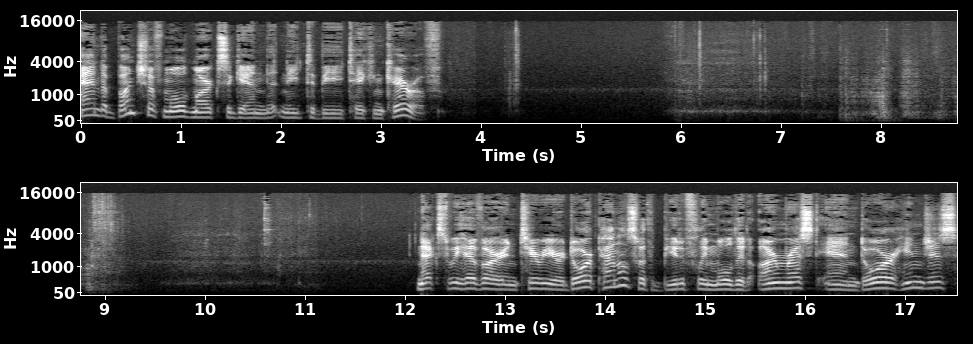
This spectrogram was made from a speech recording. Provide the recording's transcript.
and a bunch of mold marks again that need to be taken care of. Next we have our interior door panels with beautifully molded armrest and door hinges.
